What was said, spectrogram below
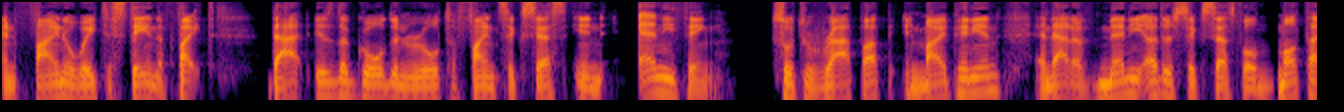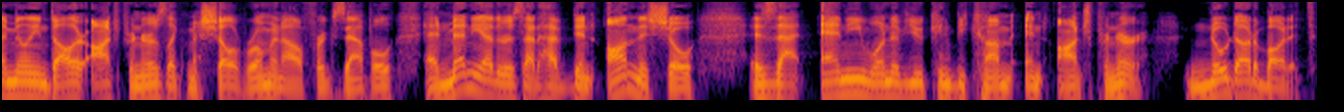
and find a way to stay in the fight. That is the golden rule to find success in anything. So to wrap up, in my opinion, and that of many other successful multi-million dollar entrepreneurs like Michelle Romanow, for example, and many others that have been on this show, is that any one of you can become an entrepreneur. No doubt about it.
